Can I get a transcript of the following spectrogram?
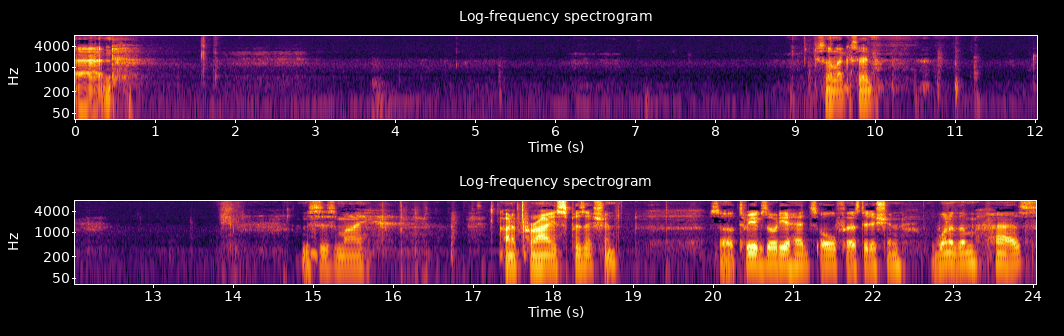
and so like I said this is my kind of prize possession. So three Exodia heads, all first edition. One of them has,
